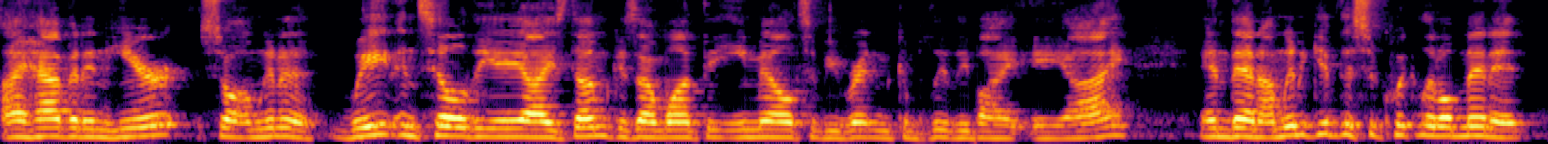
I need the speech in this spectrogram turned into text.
I have it in here, so I'm gonna wait until the AI is done because I want the email to be written completely by AI, and then I'm gonna give this a quick little minute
